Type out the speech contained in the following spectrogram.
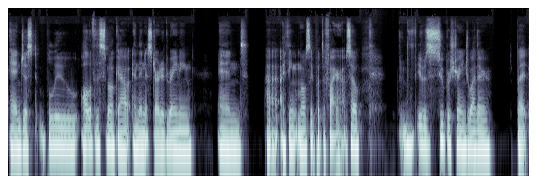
and just blew all of the smoke out, and then it started raining and uh, I think mostly put the fire out. So it was super strange weather, but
